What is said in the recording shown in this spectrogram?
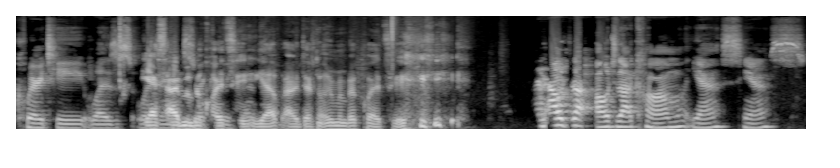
Queerty was, was yes, I remember. Queerty. Yep, I definitely remember Queerty. And out, out.com, yes, yes.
